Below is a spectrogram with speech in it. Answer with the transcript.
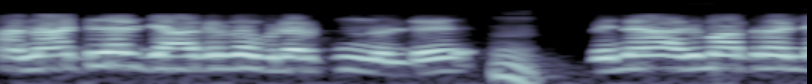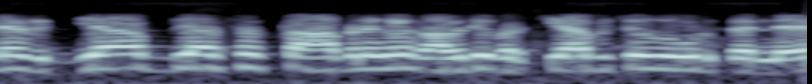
നാട്ടുകാർ ജാഗ്രത പുലർത്തുന്നുണ്ട്. പിന്നെ അത് മാത്രമല്ല വിദ്യാഭ്യാസ സ്ഥാപനങ്ങൾക്ക് അവധി പ്രഖ്യാപിച്ചതോടുകൂടി തന്നെ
